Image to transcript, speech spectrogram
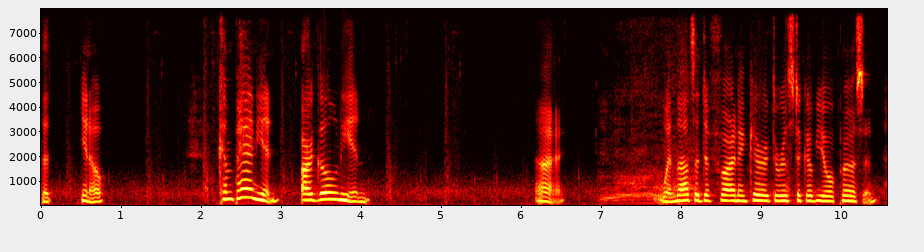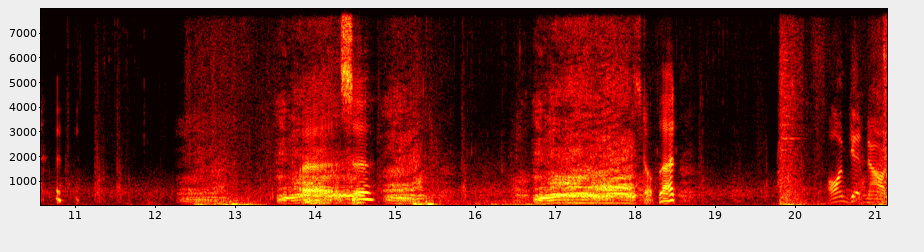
The, you know, companion, Argonian. Aye. When that's a defining characteristic of your person. uh, sir? Stop that. I'm getting out.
